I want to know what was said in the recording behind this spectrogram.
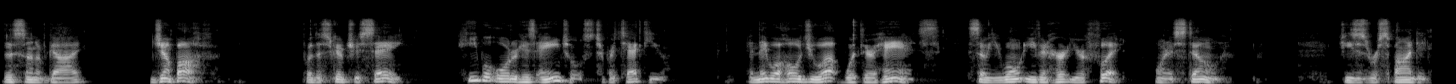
the Son of God, jump off. For the scriptures say, He will order His angels to protect you and they will hold you up with their hands, so you won't even hurt your foot on a stone. Jesus responded,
